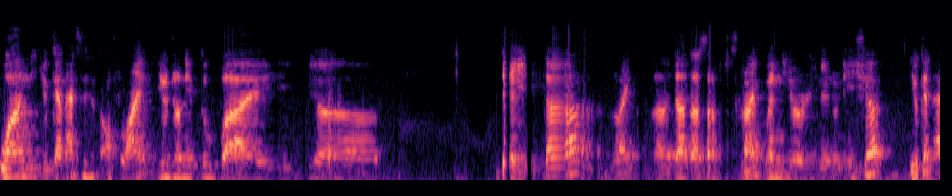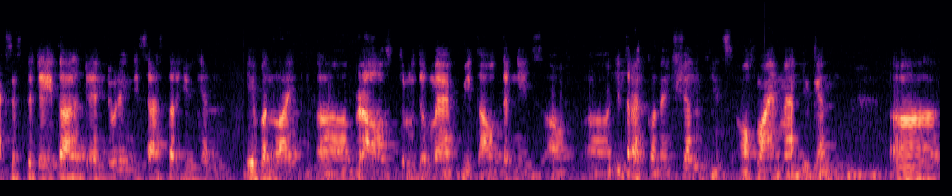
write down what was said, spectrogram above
one, you can access it offline. You don't need to buy uh, data, like uh, data subscribe when you're in Indonesia. You can access the data. Then during disaster, you can even like uh, browse through the map without the needs of uh, internet connection. It's offline map. You can uh,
